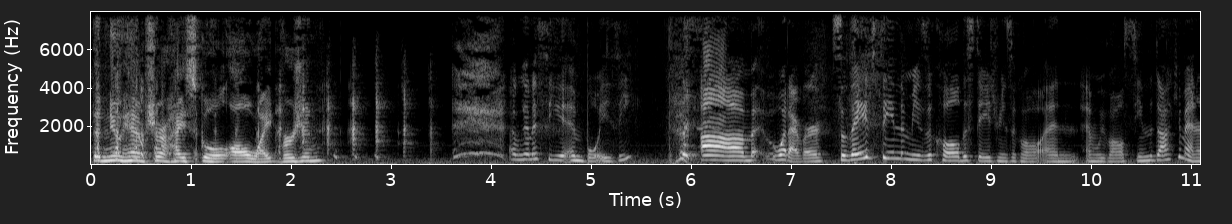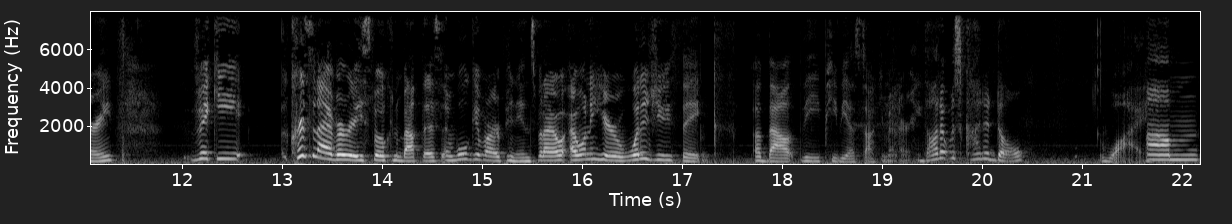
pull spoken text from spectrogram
the New Hampshire high school all white version. I'm gonna see it in Boise. um, whatever. So they've seen the musical, the stage musical, and and we've all seen the documentary. Vicki, Chris and I have already spoken about this, and we'll give our opinions. But I, I want to hear what did you think about the PBS documentary? thought it was kind of dull. Why? Um,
